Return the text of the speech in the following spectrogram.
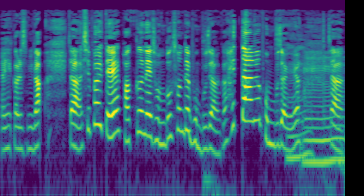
네, 헷갈렸습니다. 자, 18대 박근혜 전북 선대 본부장, 그러니까 했다 하면 본부장이에요. 음. 자,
